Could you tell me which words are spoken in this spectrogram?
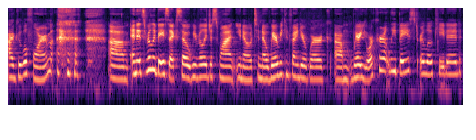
our Google form. um, and it's really basic. So we really just want, you know, to know where we can find your work, um, where you're currently based or located.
